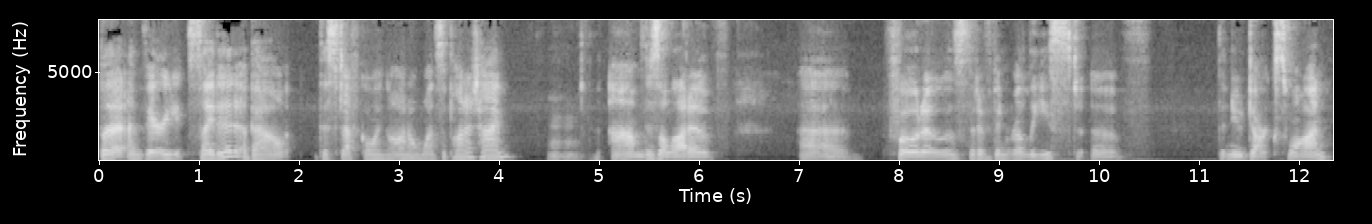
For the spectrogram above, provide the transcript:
But I'm very excited about the stuff going on on Once Upon a Time. hmm Um, there's a lot of uh, photos that have been released of the new Dark Swan,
